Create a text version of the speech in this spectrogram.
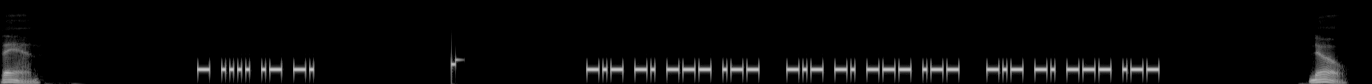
Than. No.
